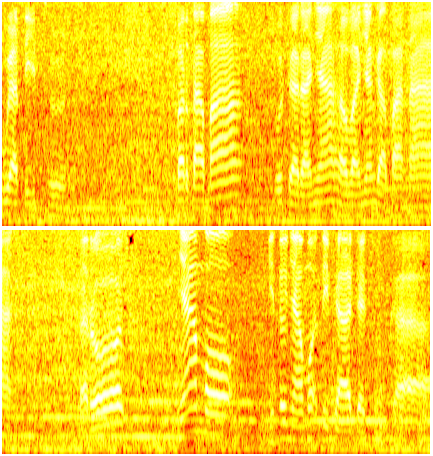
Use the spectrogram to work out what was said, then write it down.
buat tidur. Pertama udaranya hawanya nggak panas. Terus nyamuk. Itu nyamuk tidak ada juga.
